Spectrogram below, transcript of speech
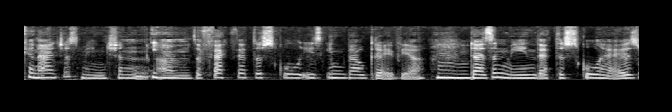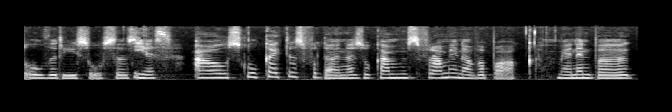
Can I just mention Yeah. um, the fact that the school is in Belgravia Hmm. doesn't mean that the school has all the resources. Yes. Our school caters for learners who comes from Hanover Park, Manenberg,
